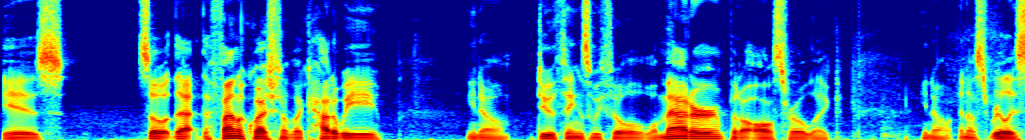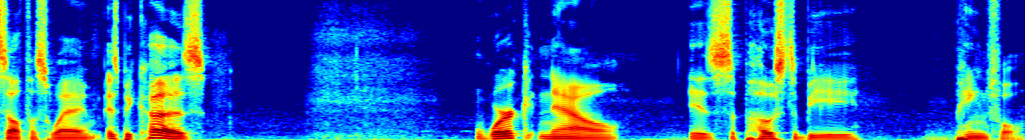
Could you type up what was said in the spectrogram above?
Is so that the final question of like how do we, you know, do things we feel will matter, but also like, you know, in a really selfless way, is because work now is supposed to be painful,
